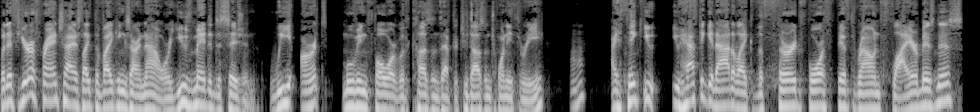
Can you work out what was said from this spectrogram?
But if you're a franchise like the Vikings are now, where you've made a decision, we aren't moving forward with Cousins after 2023. Mm-hmm. I think you you have to get out of like the third, fourth, fifth round flyer business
